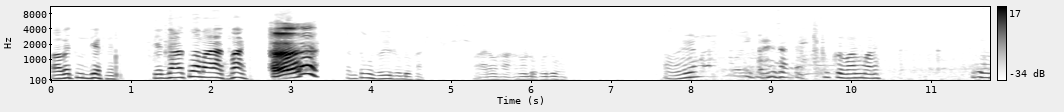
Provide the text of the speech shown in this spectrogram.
હવે તું દેખ ને. એક દાડો તું મારા હાથ ભાઈ તને તો હું જોઈ લઉં ડોફા મારો હારો ડોફો જો. હવે મારે દોરી પડે સાથે. શું કરવાનું મારે? હમ,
